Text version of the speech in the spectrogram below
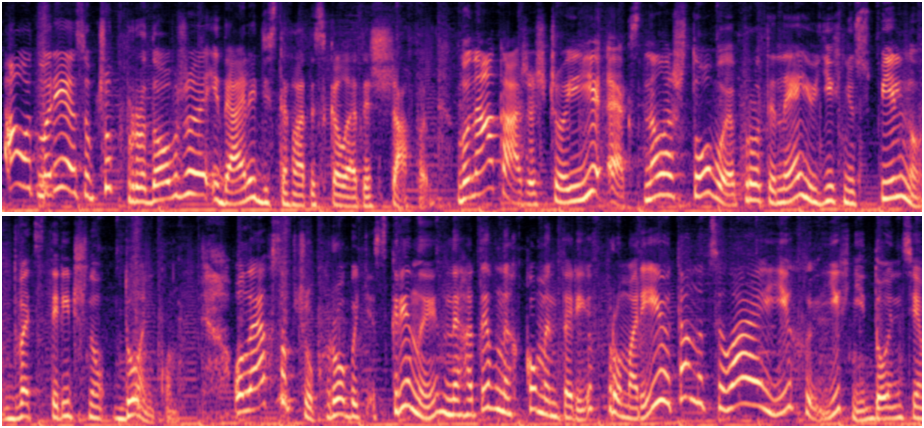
А от Марія Собчук продовжує і далі діставати скелети з шафи. Вона каже, що її екс налаштовує проти неї їхню спільну 20-річну доньку. Олег Собчук робить скріни негативних коментарів про Марію та надсилає їх їхній доньці.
